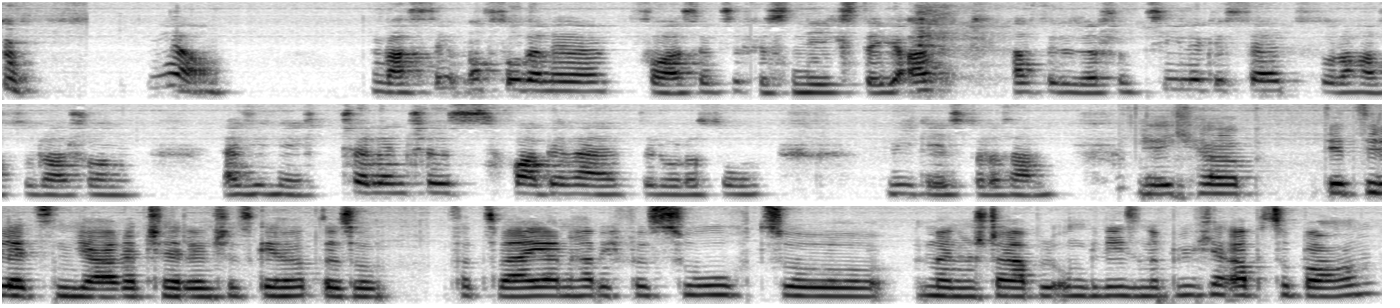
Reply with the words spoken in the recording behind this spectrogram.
ja. Was sind noch so deine Vorsätze fürs nächste Jahr? Hast du dir da schon Ziele gesetzt oder hast du da schon, weiß ich nicht, Challenges vorbereitet oder so? Wie gehst du das an? Ja, ich habe jetzt die letzten Jahre Challenges gehabt. Also vor zwei Jahren habe ich versucht, so meinen Stapel ungelesener Bücher abzubauen.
